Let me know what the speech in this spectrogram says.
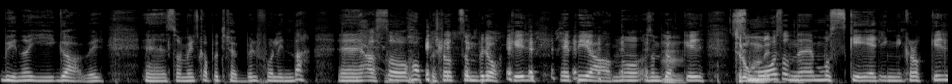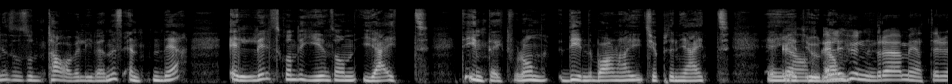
begynner å gi gaver uh, som vil skape trøbbel for Linda. Eh, altså hoppeslott som bråker, piano som bråker, mm. små sånne moskeringeklokker sånn som tar over livet hennes. Enten det, eller så kan du gi en sånn geit til inntekt for noen. Dine barn har kjøpt en geit i Ja. et Eller u-land. 100 meter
